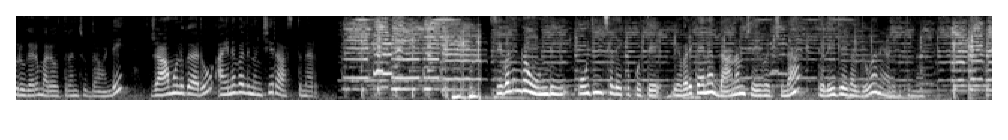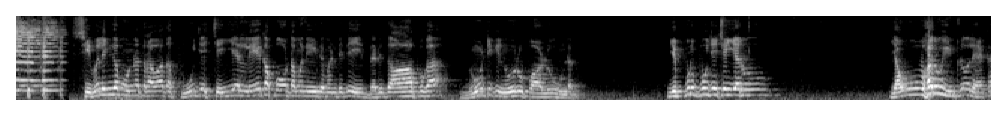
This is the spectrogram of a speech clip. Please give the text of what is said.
గురుగారు మరో ఉత్తరం చూద్దామండి. రాములు గారు అయినవల్లి నుంచి రాస్తున్నారు. శివలింగం ఉండి పూజించలేకపోతే ఎవరికైనా దానం చేయవచ్చునా? తెలియజేయగలరు అని అడుగుతున్నారు. శివలింగం ఉన్న తర్వాత పూజ చెయ్యలేకపోవటం అనేటువంటిది దరిదాపుగా నూటికి నూరు పాళ్ళు ఉండదు. ఎప్పుడు పూజ చెయ్యరు? ఎవ్వరూ ఇంట్లో లేక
